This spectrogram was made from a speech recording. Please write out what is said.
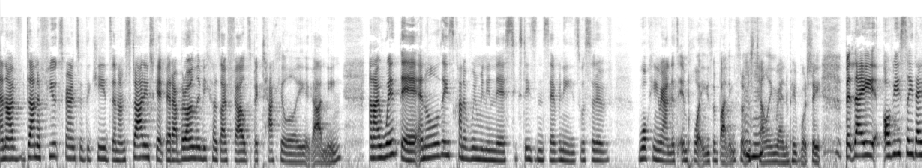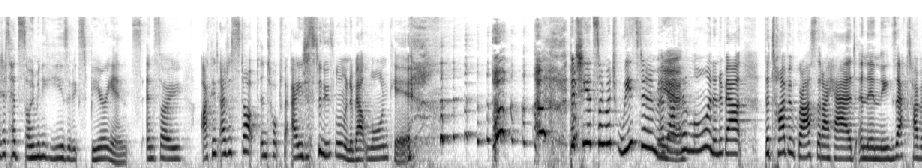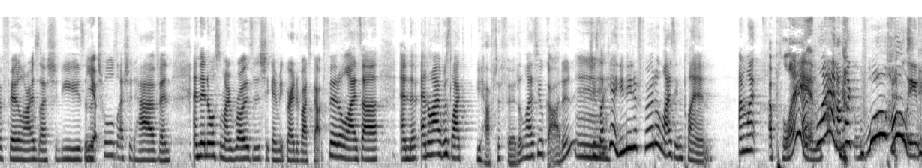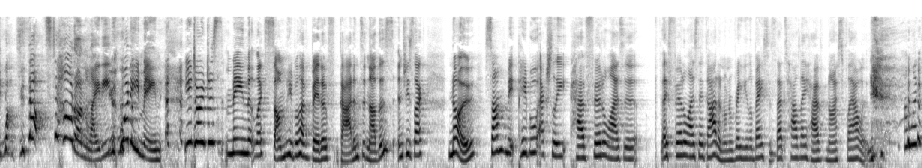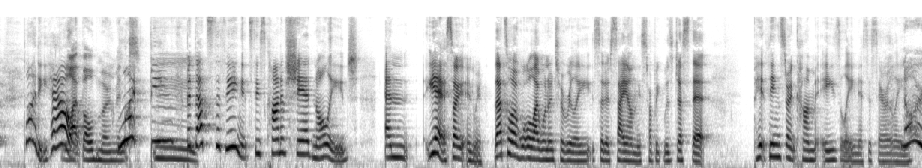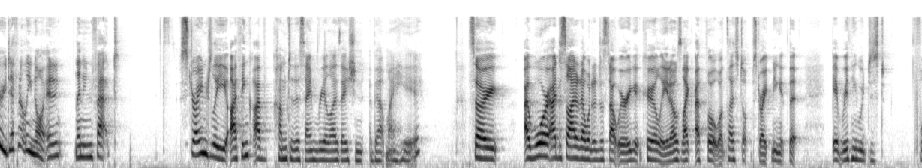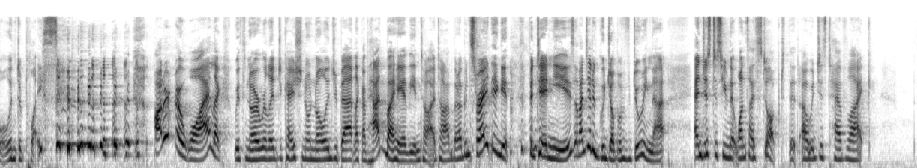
and I've done a few experiments with the kids, and I'm starting to get better, but only because I failed spectacularly at gardening. And I went there, and all of these kind of women in their 60s and 70s were sort of walking around as employees of Bunnings, not just mm-hmm. telling random people what to do. But they obviously they just had so many years of experience, and so. I could I just stopped and talked for ages to this woman about lawn care. But she had so much wisdom about Yeah. her lawn and about the type of grass that I had, and then the exact type of fertilizer I should use, and Yep. the tools I should have, and and then also my roses. She gave me great advice about fertilizer, and the, and I was like, you have to fertilize your garden. She's like, mm. yeah, you need a fertilizing plan. And I'm like, A plan. a plan. I'm like, whoa, holy, wha- stop, st- hold on, lady. What do you mean? You don't just mean that like some people have better gardens than others. And she's like, no, some people actually have fertilizer. They fertilize their garden on a regular basis. That's how they have nice flowers. I'm like, bloody hell. Light bulb moment. Light bing. Mm. But that's the thing. It's this kind of shared knowledge. And yeah, so anyway, that's all, all I wanted to really sort of say on this topic was just that things don't come easily necessarily. No, definitely not. And and in fact, strangely, I think I've come to the same realization about my hair. So I wore it. I decided I wanted to start wearing it curly, and I was like, I thought once I stopped straightening it that everything would just fall into place. I don't know why, like with no real education or knowledge about like I've had my hair the entire time, but I've been straightening it for 10 years and I did a good job of doing that and just assumed that once I stopped that I would just have like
